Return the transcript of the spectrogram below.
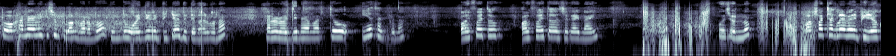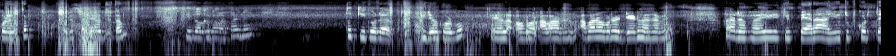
তো ওখানে আমি কিছু ব্লগ বানাবো, কিন্তু ওই দিনে ভিডিও দিতে পারব না, কারণ ওই দিনে আমার কেউ ইয়ে থাকবে না। ওয়াইফাই তো ওয়াইফাই তো জায়গায় নাই। ওই জন্য ওয়াইফাই থাকলে আমি ভিডিও করে দিতাম, করে ছেড়েও দিতাম। কিন্তু ওখানে ওয়াইফাই নেই। তো কী করে ভিডিও করব? তাহলে আবার আবার আবার ডেড হয়ে যাবে। আরে ভাই, কি প্যারা ইউটিউব করতে।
